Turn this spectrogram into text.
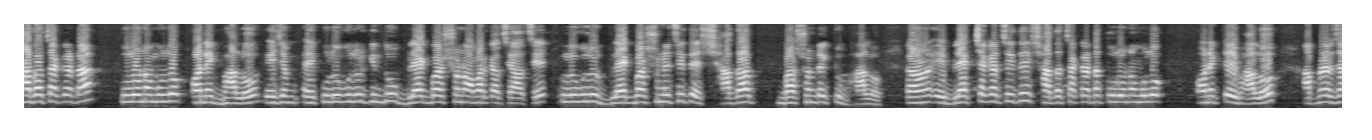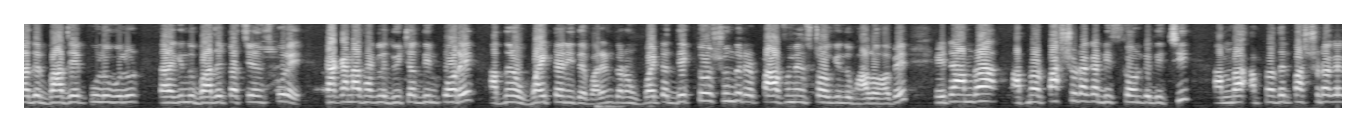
সাদা চাকাটা তুলনামূলক অনেক ভালো। এই যে কুলুবুলুর কিন্তু ব্ল্যাক ভার্সন আমার কাছে আছে। কুলুবুলুর ব্ল্যাক ভার্সনের চাইতে সাদা ভার্সনটা একটু ভালো। কারণ এই ব্ল্যাক চাকার চাইতে সাদা চাকাটা তুলনামূলক অনেকটাই ভালো। আপনার যাদের বাজেট কুলুবুলুর তারা কিন্তু বাজেটটা চেঞ্জ করে টাকা না থাকলে দুই চার দিন পরে আপনারা হোয়াইটটা নিতে পারেন। কারণ হোয়াইটটা দেখতেও সুন্দর, এর পারফরমেন্সটাও কিন্তু ভালো হবে। এটা আমরা আপনার পাঁচশো টাকা ডিসকাউন্টে দিচ্ছি। আমরা আপনাদের পাঁচশো টাকা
